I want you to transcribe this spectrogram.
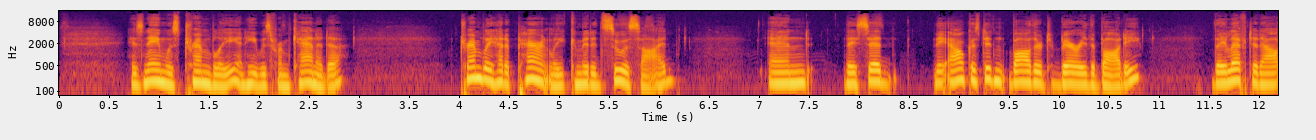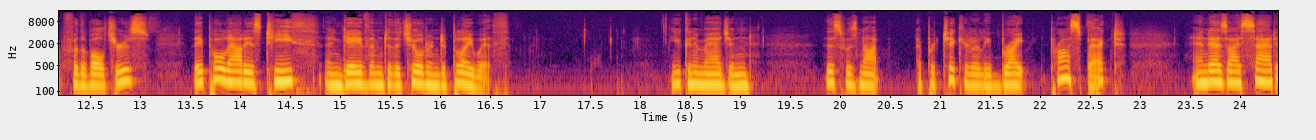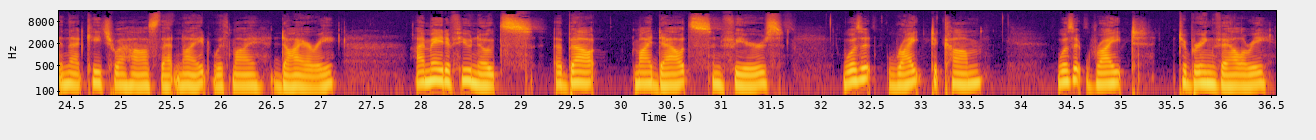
His name was Tremblay, and he was from Canada. Tremblay had apparently committed suicide, and they said the Aucas didn't bother to bury the body. They left it out for the vultures. They pulled out his teeth and gave them to the children to play with. You can imagine this was not a particularly bright prospect, and as I sat in that Quechua house that night with my diary, I made a few notes about my doubts and fears. Was it right to come? Was it right to bring Valerie?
